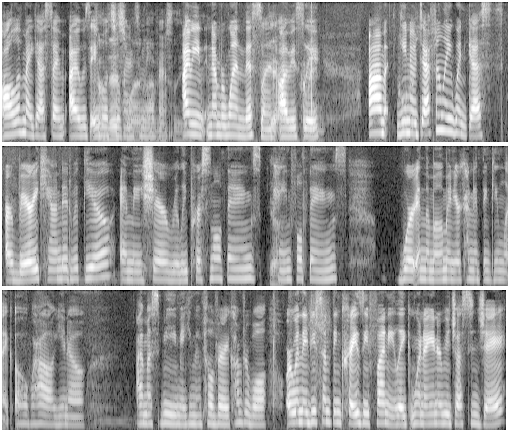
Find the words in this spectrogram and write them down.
all of my guests, I, I was able to learn one, something obviously. from. I mean, number one, this one, Yeah, I obviously. mean, Um, you know, definitely when guests are very candid with you and they share really personal things, Yeah. painful things, where in the moment you're kind of thinking like, oh wow, you know, I must be making them feel very comfortable. Or when they do something crazy funny, like when I interviewed Justin Jay,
